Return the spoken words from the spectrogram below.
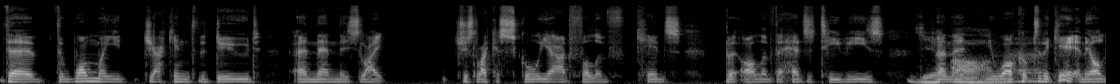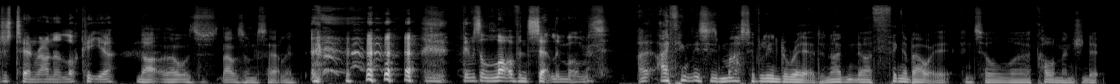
the the one where you jack into the dude, and then there's like just like a schoolyard full of kids. But all of the heads of TVs, Yeah. and then oh, you walk up to the gate, and they all just turn around and look at you. That, that was that was unsettling. there was a lot of unsettling moments. I, I think this is massively underrated, and I didn't know a thing about it until uh, Colin mentioned it.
